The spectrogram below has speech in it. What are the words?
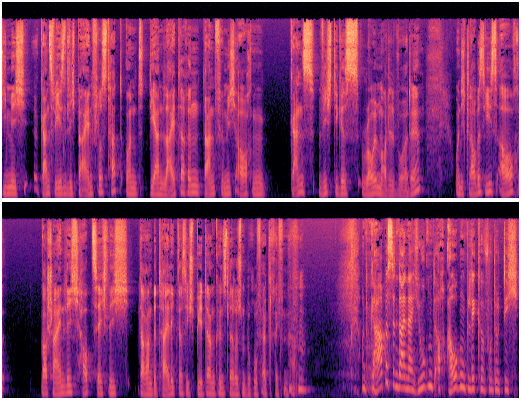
die mich ganz wesentlich beeinflusst hat und deren Leiterin dann für mich auch ein ganz wichtiges Role Model wurde. Und ich glaube, sie ist auch wahrscheinlich hauptsächlich daran beteiligt, dass ich später einen künstlerischen Beruf ergriffen habe. Mhm. Und gab es in deiner Jugend auch Augenblicke, wo du dich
